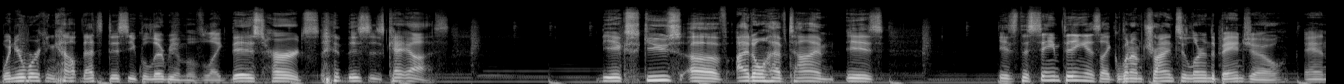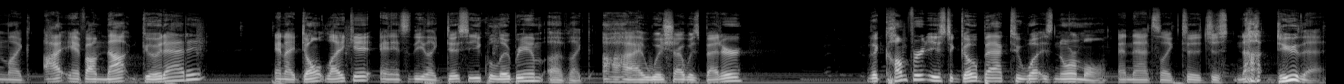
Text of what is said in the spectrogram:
when you're working out that's disequilibrium of like this hurts. This is chaos. The excuse of i don't have time is is the same thing as like when i'm trying to learn the banjo and like i if i'm not good at it and i don't like it and it's the like disequilibrium of like ah, i wish i was better the comfort is to go back to what is normal and that's like to just not do that.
